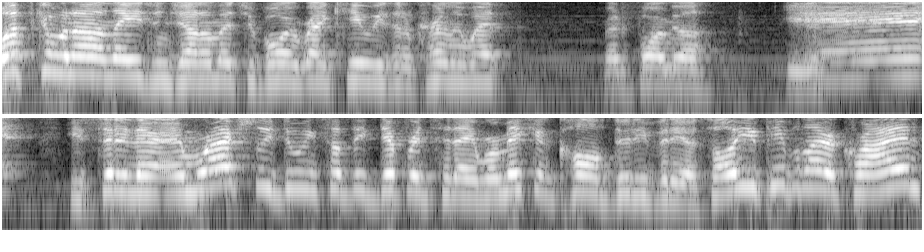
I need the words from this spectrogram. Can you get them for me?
What's going on, ladies and gentlemen? It's your boy Red Kiwiz, and I'm currently with Red Formula. Yeah. He's sitting there, and we're actually doing something different today. We're making Call of Duty videos. So all you people that are crying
